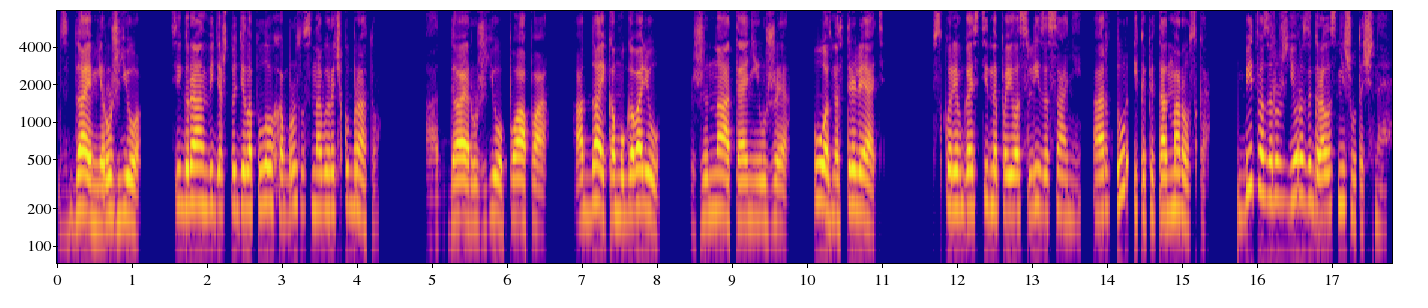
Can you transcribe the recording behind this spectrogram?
Сдай мне ружье!» Тигран, видя, что дело плохо, бросился на выручку брату. «Отдай ружье, папа! Отдай, кому говорю! Женаты они уже! Поздно стрелять!» Вскоре в гостиной появилась Лиза с Аней, а Артур и капитан Морозко. Битва за ружье разыгралась нешуточная.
